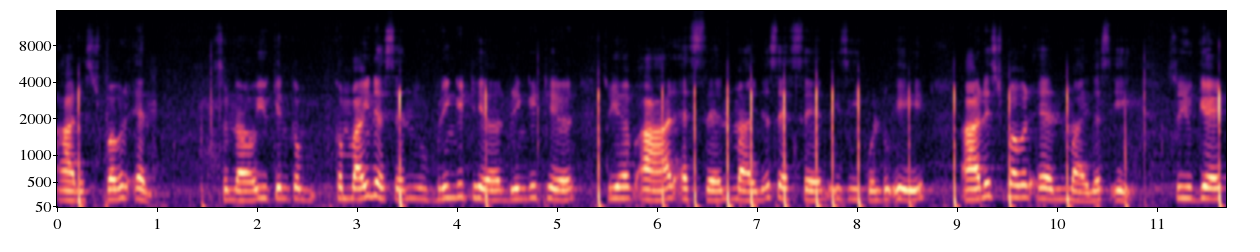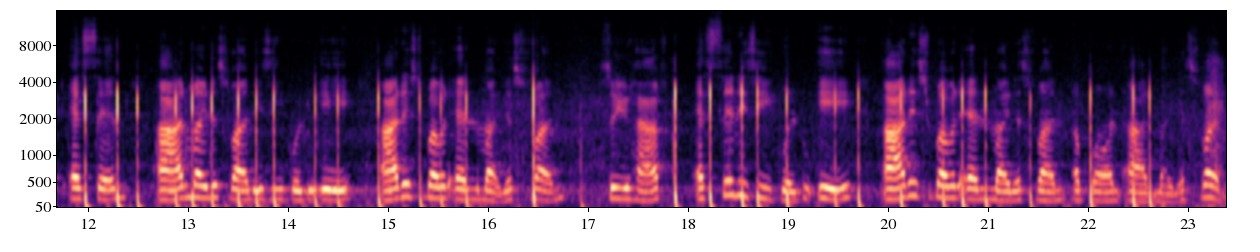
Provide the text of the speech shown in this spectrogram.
r is to power n. So now you can com combine Sn you bring it here bring it here. So you have r Sn minus Sn is equal to a r is to power n minus a. So you get Sn r minus 1 is equal to a r is to power n minus 1 so you have Sn is equal to A r is to power n minus 1 upon r minus 1.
